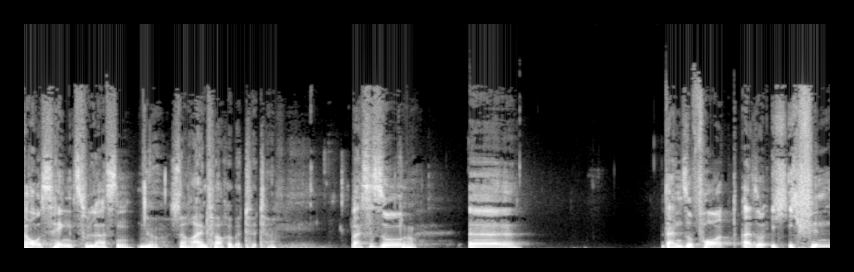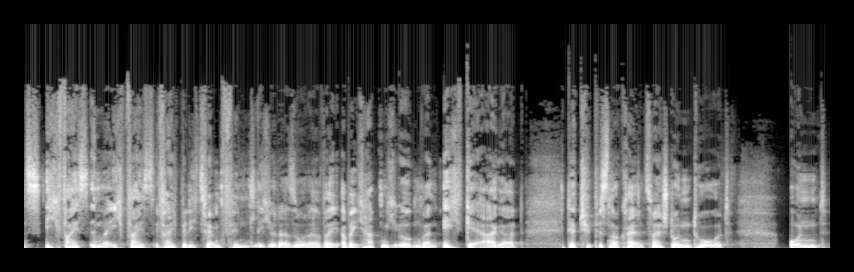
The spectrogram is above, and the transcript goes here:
raushängen zu lassen. ja, ist auch einfach über Twitter. Weißt du, so, äh, dann sofort, also ich, ich find's, ich weiß immer, ich weiß, vielleicht bin ich zu empfindlich oder so, aber ich habe mich irgendwann echt geärgert. Der Typ ist noch keine zwei Stunden tot und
